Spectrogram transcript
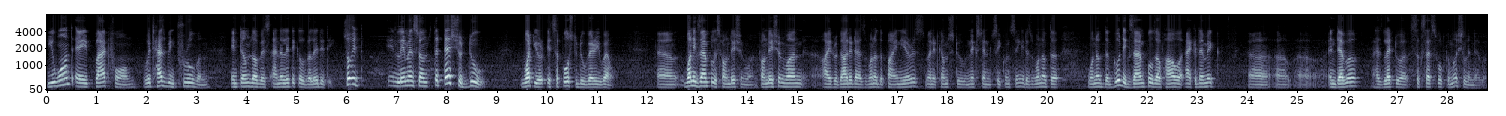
You want a platform which has been proven in terms of its analytical validity. So it, in layman's terms, the test should do what it's supposed to do very well. Uh, one example is Foundation One. Foundation One I regard it as one of the pioneers when it comes to next gen sequencing. It is one of the one of the good examples of how academic uh, uh, endeavor has led to a successful commercial endeavor.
